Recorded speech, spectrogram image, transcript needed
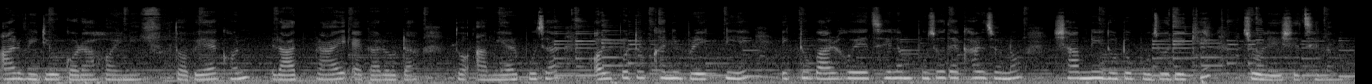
আর ভিডিও করা হয়নি। তবে এখন রাত প্রায় এগারোটা। তো আমি আর পূজা অল্পটুকখানি ব্রেক নিয়ে একটু বার হয়েছিলাম পুজো দেখার জন্য। সামনেই দুটো পুজো দেখে চলে এসেছিলাম।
